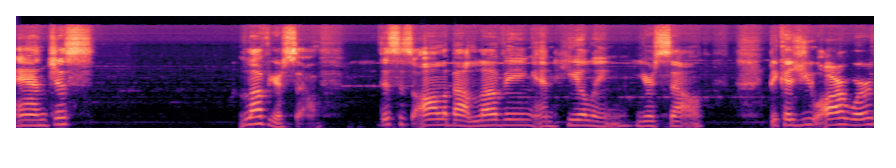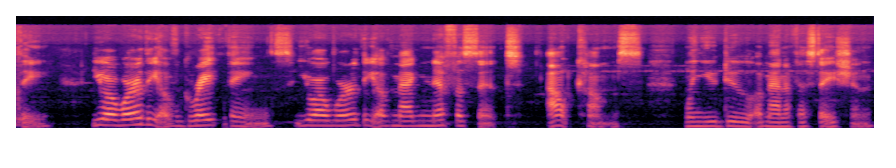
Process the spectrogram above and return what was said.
and just love yourself. This is all about loving and healing yourself because you are worthy. You are worthy of great things. You are worthy of magnificent outcomes when you do a manifestation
